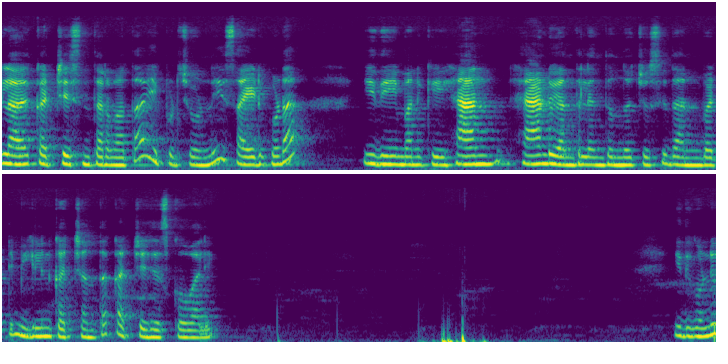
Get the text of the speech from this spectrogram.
ఇలా కట్ చేసిన తర్వాత ఇప్పుడు చూడండి సైడ్ కూడా ఇది మనకి హ్యాండ్ హ్యాండ్ ఎంత లెంత్ ఉందో చూసి దాన్ని బట్టి మిగిలిన ఖర్చు అంతా కట్ చేసేసుకోవాలి. ఇదిగోండి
